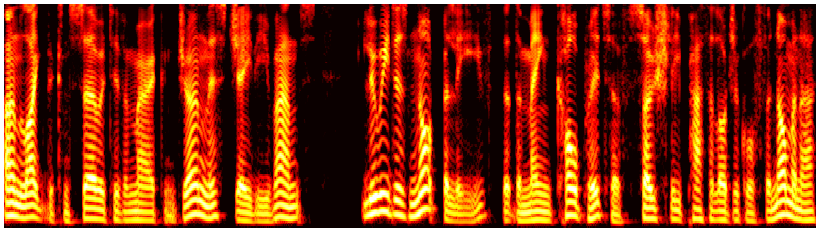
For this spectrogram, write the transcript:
Unlike the conservative American journalist J.D. Vance, Louis does not believe that the main culprit of socially pathological phenomena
